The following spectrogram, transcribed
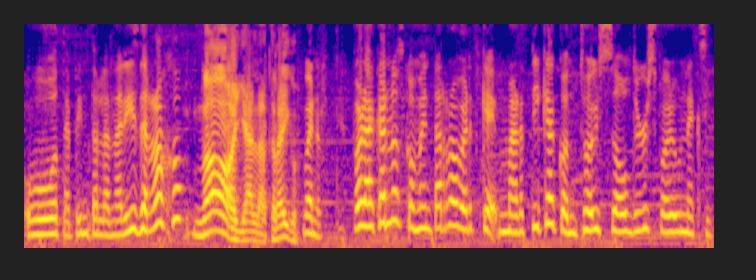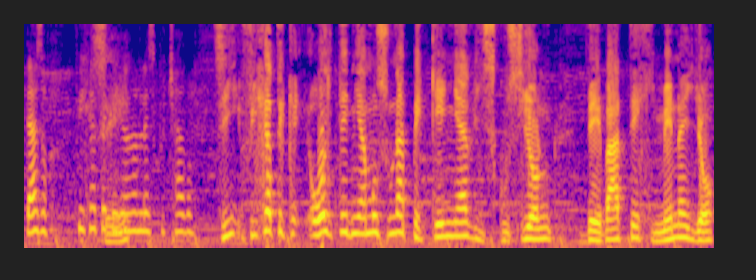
Uh, te pinto la nariz de rojo. No, ya la traigo. Bueno, por acá nos comenta Robert que Martica con Toy Soldiers fue un exitazo. Fíjate Sí. que yo no lo he escuchado. Sí, fíjate que hoy teníamos una pequeña discusión, debate, Jimena y yo,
